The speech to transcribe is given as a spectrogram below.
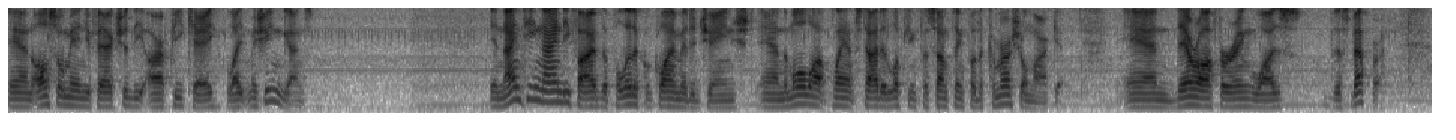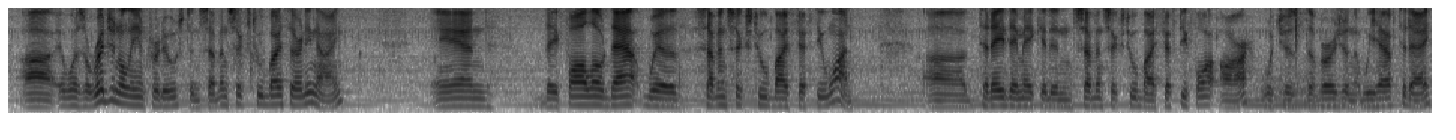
and also manufactured the RPK light machine guns. In 1995, the political climate had changed and the Molot plant started looking for something for the commercial market. And their offering was this Vepr. Uh, it was originally introduced in 762 by 39 and they followed that with 762 by 51. Uh, today they make it in 762 by 54R, which is the version that we have today.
